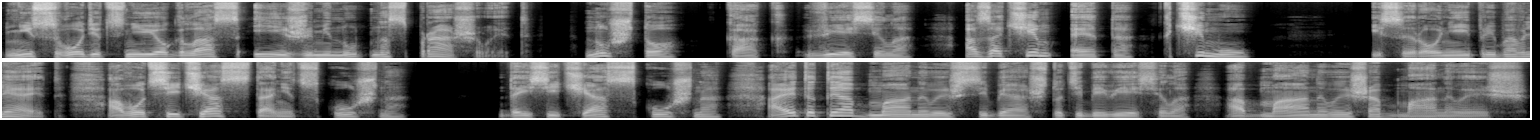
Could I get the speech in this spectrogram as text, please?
не сводит с нее глаз и ежеминутно спрашивает. «Ну что? Как? Весело? А зачем это? К чему?» И с иронией прибавляет. «А вот сейчас станет скучно, да и сейчас скучно, а это ты обманываешь себя, что тебе весело, обманываешь, обманываешь.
